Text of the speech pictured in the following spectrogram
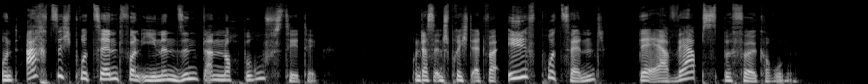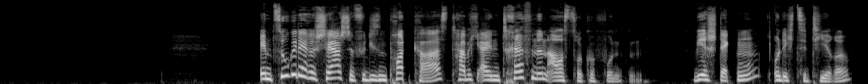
Und 80 Prozent von ihnen sind dann noch berufstätig. Und das entspricht etwa 11 Prozent der Erwerbsbevölkerung. Im Zuge der Recherche für diesen Podcast habe ich einen treffenden Ausdruck gefunden. Wir stecken, und ich zitiere,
